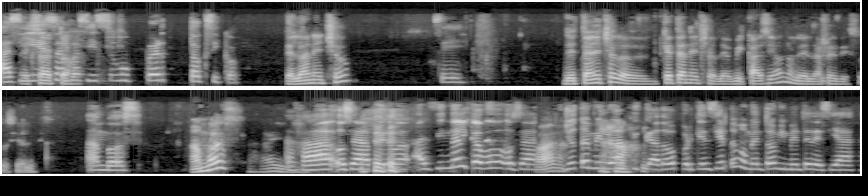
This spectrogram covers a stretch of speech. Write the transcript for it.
Así es algo así súper tóxico. ¿Te lo han hecho? Sí, ¿De- ¿Te han hecho lo- ¿Qué te han hecho? ¿La ubicación o de las redes sociales? ambos. ¿Ambas? Ay, Ajá, o sea, pero al fin y al cabo, o sea, Ah. yo también lo he aplicado porque en cierto momento mi mente decía,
